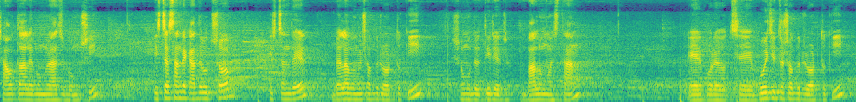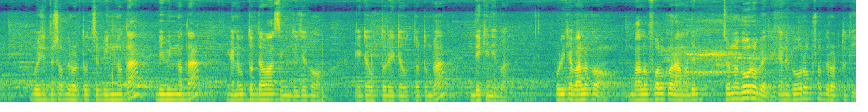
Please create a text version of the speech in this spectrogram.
সাঁওতাল এবং রাজবংশী। ইস্টার সানডে কাদের উৎসব, খ্রিস্টানদের বেলাভূমি শব্দের অর্থ কী, সমুদ্রের তীরের বালুময় স্থান। এরপরে হচ্ছে বৈচিত্র্য শব্দটির অর্থ কী, বৈচিত্র্য শব্দের অর্থ হচ্ছে ভিন্নতা, বিভিন্নতা। এখানে উত্তর দেওয়া আছে কিন্তু যে গ, এটা উত্তর এটা উত্তর তোমরা দেখে নিবা। পরীক্ষায় ভালো ভালো ফল করা আমাদের জন্য গৌরবের। এখানে গৌরব শব্দের অর্থ কী?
